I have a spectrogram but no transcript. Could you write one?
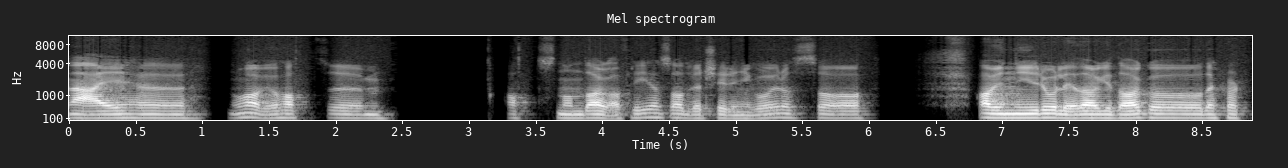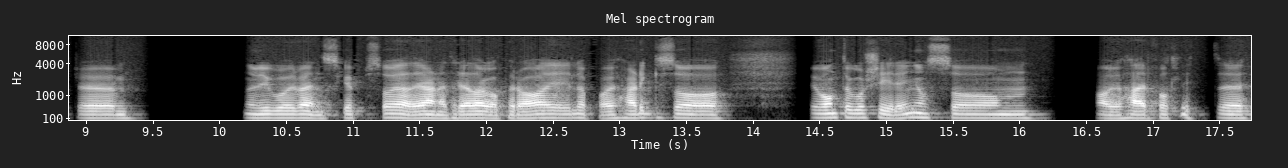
nei, eh, nå har vi jo hatt, eh, hatt noen dager fri, og så hadde vi et skirenn i går. Og så har vi en ny rolig dag i dag, og det er klart eh, Når vi går verdenscup, så er det gjerne tre dager på rad i løpet av ei helg, så vi er vant til å gå skirenn. Og så um, har vi her fått litt, uh,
